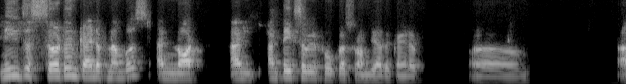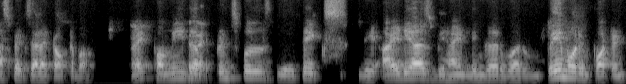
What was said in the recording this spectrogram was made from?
needs a certain kind of numbers and not and and takes away focus from the other kind of uh, aspects that I talked about. Right. For me, the Right. principles, the ethics, the ideas behind Linger were way more important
